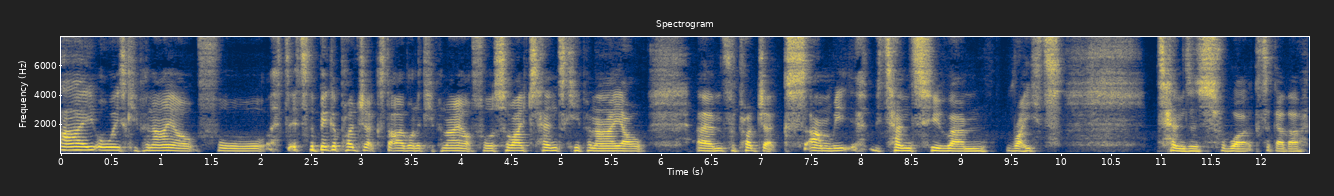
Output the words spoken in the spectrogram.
I always keep an eye out for it's the bigger projects that I want to keep an eye out for. So I tend to keep an eye out um, for projects and we, we tend to um, write tenders for work together.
